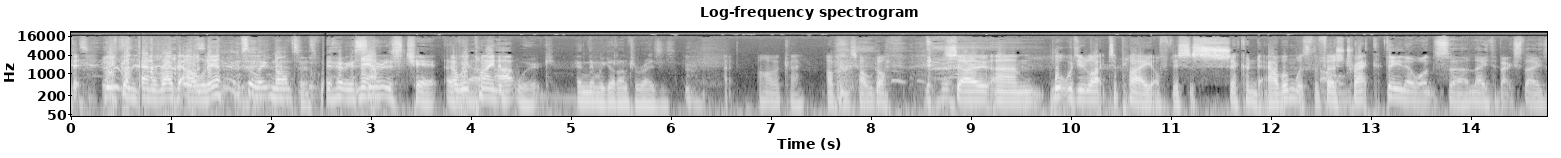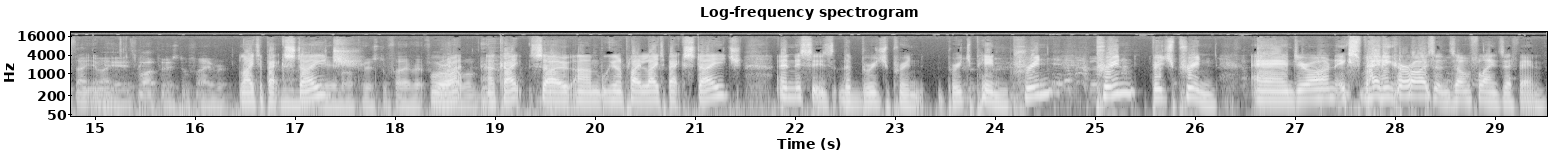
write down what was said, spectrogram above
nonsense. we've gone down a rabbit hole here. Absolute nonsense. We're having a Now, serious chat are we playing a- artwork, and then we got onto razors. Oh, okay. I've been told off. So, um, what would you like to play off this second album? What's the first Oh, track? Dino wants uh, later backstage, don't you, Yeah, mate? it's my personal favourite. Later backstage. Yeah, my personal favourite for All the right. album. Okay. So um, we're going to play later backstage, and this is the bridge pin, bridge pin, prin, prin, bridge prin, and you're on expanding horizons on Plains FM.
